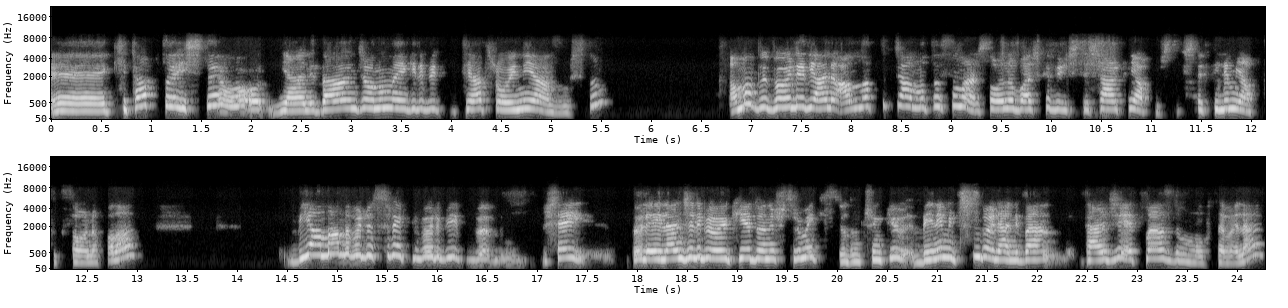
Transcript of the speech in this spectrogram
E, kitap da işte o yani daha önce onunla ilgili bir tiyatro oyunu yazmıştım. Ama böyle yani anlattıkça anlatası var. Sonra başka bir işte şarkı yapmıştık. işte film yaptık sonra falan. Bir yandan da böyle sürekli böyle bir şey böyle eğlenceli bir öyküye dönüştürmek istiyordum. Çünkü benim için böyle hani ben tercih etmezdim muhtemelen.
